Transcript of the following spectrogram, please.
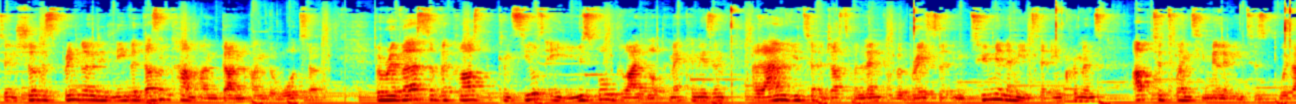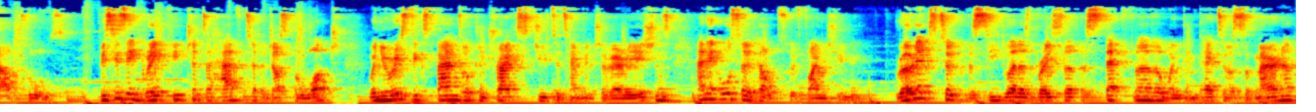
to ensure the spring-loaded lever doesn't come undone underwater. The reverse of the clasp conceals a useful glide lock mechanism, allowing you to adjust the length of a bracelet in 2mm increments up to 20mm without tools. This is a great feature to have to adjust the watch when your wrist expands or contracts due to temperature variations, and it also helps with fine tuning. Rolex took the Sea Dwellers bracelet a step further when compared to a Submariner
